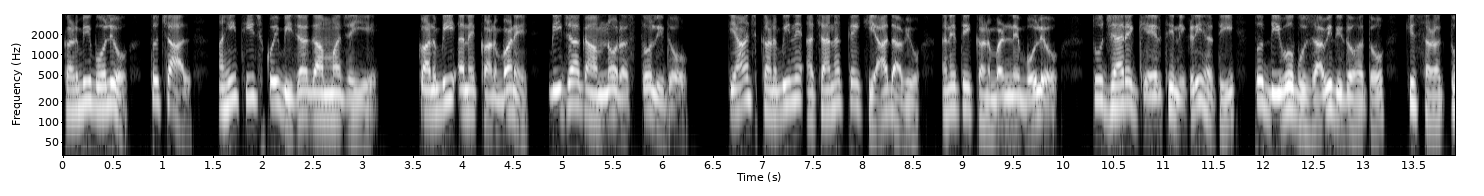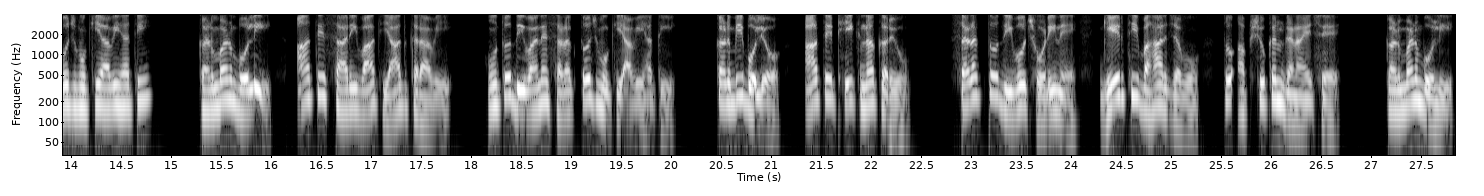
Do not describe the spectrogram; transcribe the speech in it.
કણબી બોલ્યો, તો ચાલ, અહીંથી જ કોઈ બીજા ગામમાં જઈએ. કણબી અને કણબણે બીજા ગામનો રસ્તો લીધો. ત્યાં જ કણબીને અચાનક કંઈક યાદ આવ્યો અને તે કણબણને બોલ્યો, તું જ્યારે ઘેરથી નીકળી હતી, તો દીવો બુઝાવી દીધો હતો કે સળગતો જ મૂકી આવી હતી? કણબણ બોલી, આ તે સારી વાત યાદ કરાવી. હું તો દીવાને સળગતો જ મૂકી આવી હતી. કણબી બોલ્યો, આ તે ઠીક ન કર્યું. સળગતો દીવો છોડીને ઘેરથી બહાર જવું તો અપશુકન ગણાય છે. કણબણ બોલી,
